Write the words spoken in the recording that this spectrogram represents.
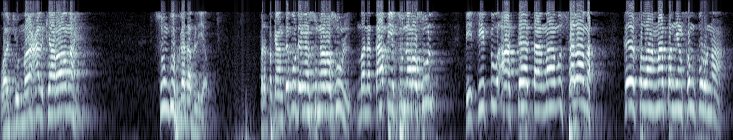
wa juma'al karamah sungguh kata beliau berpegang teguh dengan sunnah Rasul menetapi sunnah Rasul di situ ada tamamus salamah keselamatan yang sempurna.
